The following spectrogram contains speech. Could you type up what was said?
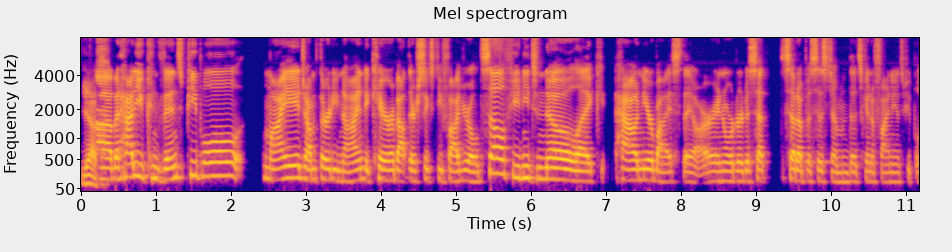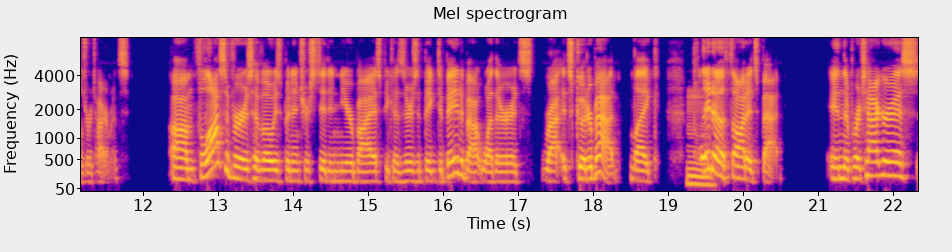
Yes. Uh, but how do you convince people my age, I'm 39, to care about their 65 year old self? You need to know like how near biased they are in order to set set up a system that's going to finance people's retirements. Um, philosophers have always been interested in near bias because there's a big debate about whether it's ra- it's good or bad. Like mm. Plato thought it's bad. In the Protagoras,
